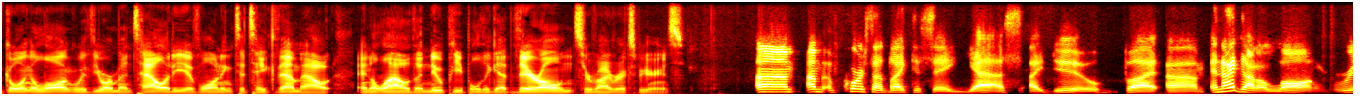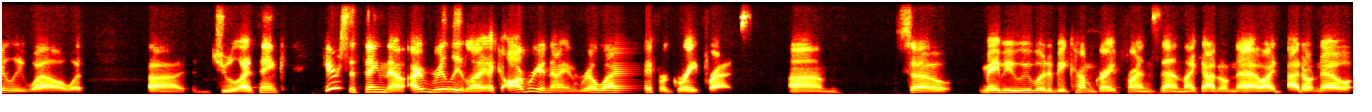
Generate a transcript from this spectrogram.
going along with your mentality of wanting to take them out and allow the new people to get their own survivor experience? Um, um, of course, I'd like to say yes, I do, but um, and I got along really well with uh, Jewel. I think here's the thing, though. I really like, like Aubry and I in real life are great friends. Um, so maybe we would have become great friends then. Like I don't know. I I don't know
